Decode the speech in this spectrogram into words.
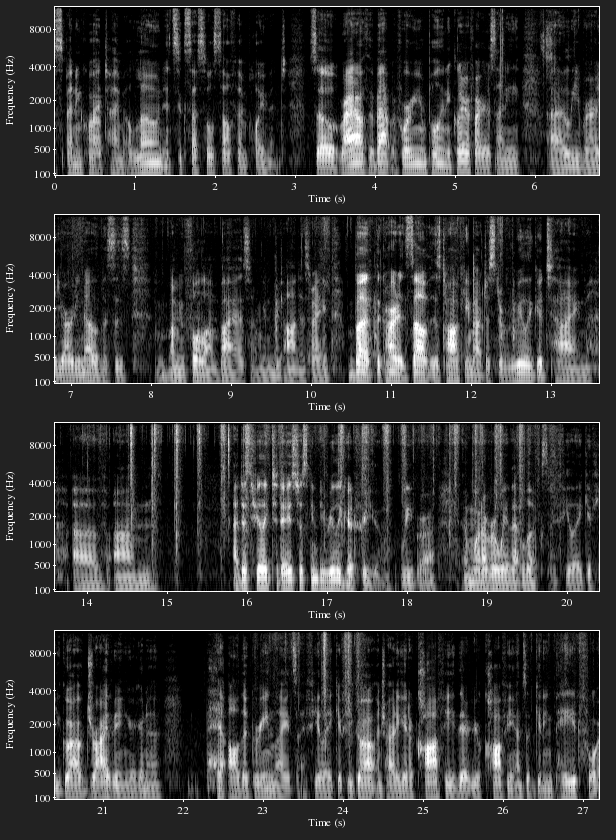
spending quiet time alone, and successful self-employment. So right off the bat, before you even pull any clarifiers, honey, uh, Libra, you already know this is, I mean, full-on bias, I'm going to be honest, right? But the card itself is talking about just a really good time of... Um, I just feel like today's just to be really good for you, Libra, in whatever way that looks. I feel like if you go out driving, you're to hit all the green lights. I feel like if you go out and try to get a coffee, that your coffee ends up getting paid for.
